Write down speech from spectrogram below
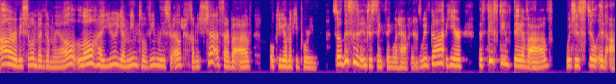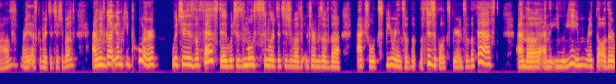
אמר רבי שמעון בן גמליאל, לא היו ימים טובים לישראל כחמישה עשר באב או כיום הכיפורים. So this is an interesting thing what happens. We've got here the 15th day of Av, which is still in Av, right, as compared to Tisha B'Av. And we've got Yom Kippur, which is the fast day, which is most similar to Tisha B'Av in terms of the actual experience of the, the physical experience of the fast and the and the Inuyim, right, the other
